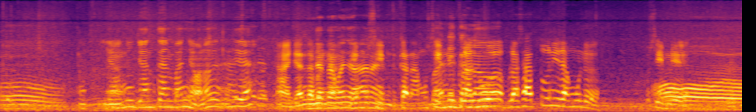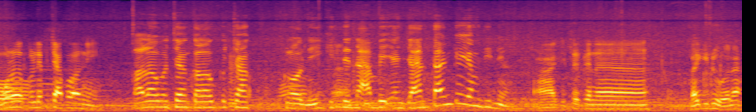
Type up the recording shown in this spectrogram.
Oh. Yang ni jantan banyak lah dia. Ha, jantan, Jantan banyak. banyak Dia kan, musim dekat nak musim ni bulan kalau- 2, bulan 1 ni dah mula. Musim dia. Oh. Mula boleh pecah keluar ni. Kalau macam kalau pecah keluar ni, kita nak ambil yang jantan ke yang betina? Ha, kita kena bagi dua lah.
